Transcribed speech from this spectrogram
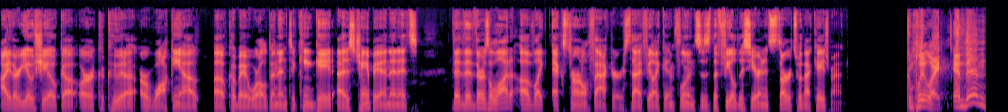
either Yoshioka or Kakuta are walking out of Kobe World and into King Gate as champion, and it's th- th- there's a lot of like external factors that I feel like influences the field this year, and it starts with that cage match. completely. And then,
